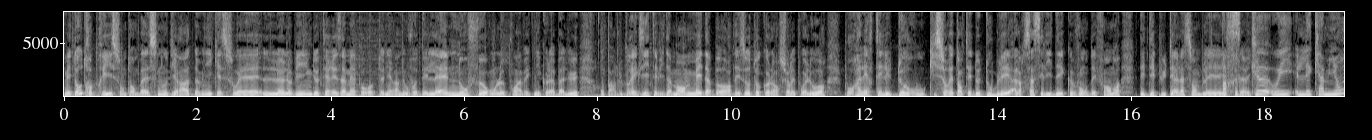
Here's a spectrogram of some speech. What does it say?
mais d'autres prix sont en baisse, nous dira Dominique Essouet. Le lobbying de Theresa May pour obtenir un nouveau délai. Nous ferons le point avec Nicolas Ballu. On parle du Brexit évidemment, mais d'abord des autocollants sur les poids lourds pour alerter les deux roues qui seraient tentés de doubler. Alors ça, c'est l'idée que vont défendre des députés à l'Assemblée, Parce que oui, les camions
